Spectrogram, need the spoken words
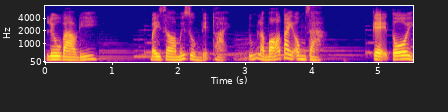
lưu vào đi. Bây giờ mới dùng điện thoại, đúng là bó tay ông già. Kệ tôi.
